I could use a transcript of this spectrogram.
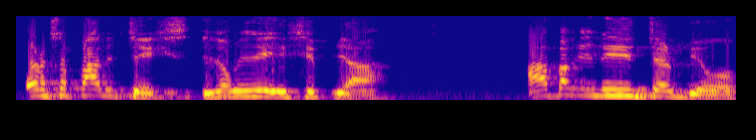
Pero sa politics, yung iniisip niya, habang ini-interview,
